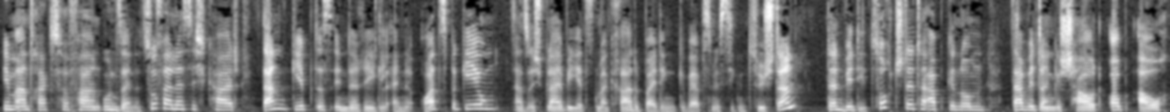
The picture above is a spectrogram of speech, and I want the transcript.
im Antragsverfahren und seine Zuverlässigkeit, dann gibt es in der Regel eine Ortsbegehung. Also ich bleibe jetzt mal gerade bei den gewerbsmäßigen Züchtern. Dann wird die Zuchtstätte abgenommen. Da wird dann geschaut, ob auch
